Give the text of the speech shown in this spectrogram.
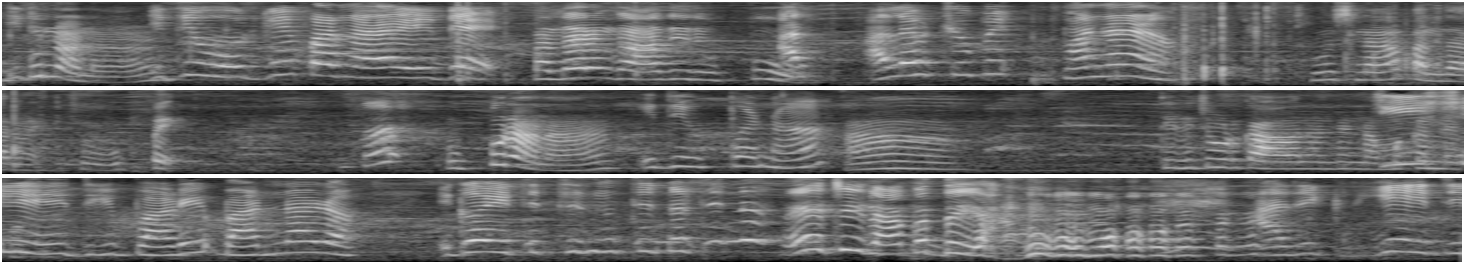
ఉప్పు నానా? పన్నారు పందారం కాదు ఇది ఉప్పు. అలా చూపి పన్నారు చూసినా పందారమే ఉప్పే. ఉప్పు నానా ఇది ఉప్పునా. తిని చూడు కావాలంటే నమ్మకం. ఇది పడి పడినారు ఇక ఇది చిన్న చిన్న చిన్న ఏ చీ లేకొద్దయ్యా అది ఇది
